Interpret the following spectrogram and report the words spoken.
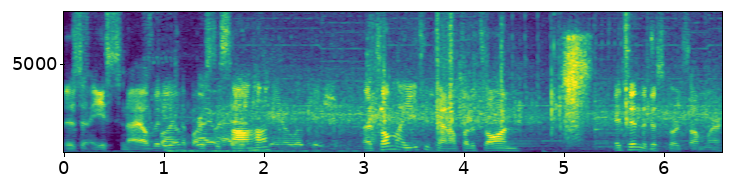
There's an ace denial video. Where's the Uh huh. It's on my YouTube channel, but it's on. It's in the Discord somewhere.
